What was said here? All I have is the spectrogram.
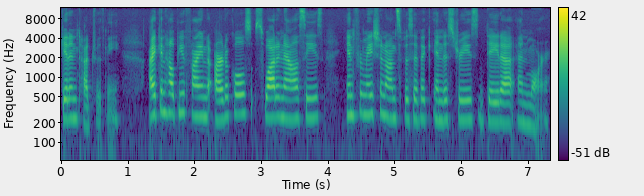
get in touch with me. I can help you find articles, SWOT analyses, information on specific industries, data, and more.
